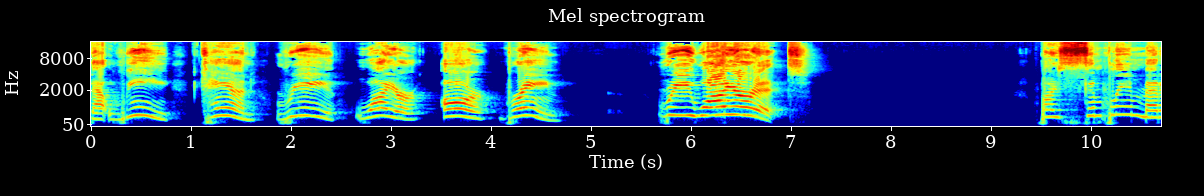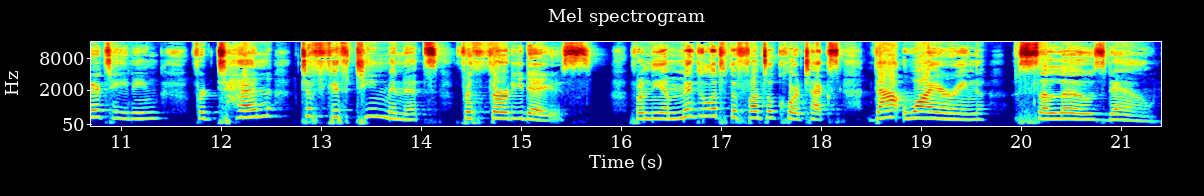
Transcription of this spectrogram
that we can rewire our brain. Rewire it by simply meditating for 10 to 15 minutes for 30 days. From the amygdala to the frontal cortex, that wiring slows down.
